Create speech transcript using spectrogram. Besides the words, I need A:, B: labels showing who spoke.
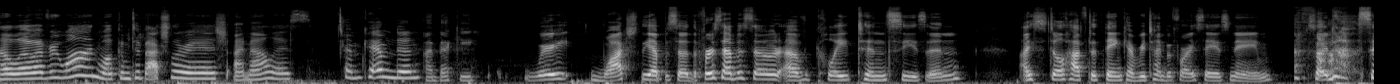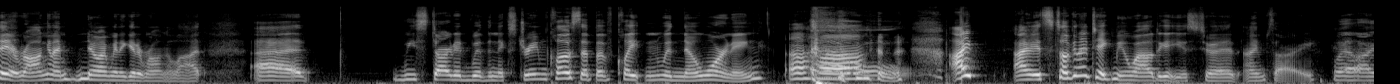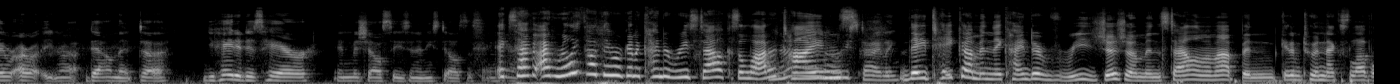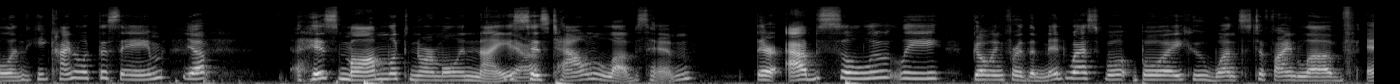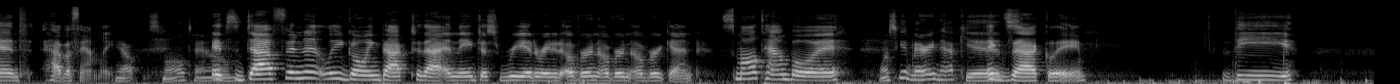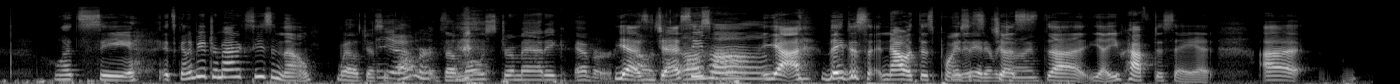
A: Hello, everyone. Welcome to Bachelorish. I'm Alice.
B: I'm Camden.
C: I'm Becky.
A: We watched the episode, the first episode of Clayton's season. I still have to think every time before I say his name, so I don't say it wrong, and I know I'm going to get it wrong a lot. Uh, we started with an extreme close up of Clayton with no warning.
B: Uh huh.
A: I, I, it's still going to take me a while to get used to it. I'm sorry.
C: Well, I, I wrote you know, down that uh, you hated his hair in Michelle's season, and he still has the same hair.
A: Exactly. I really thought they were going to kind of restyle because a lot of
C: No,
A: times
C: restyling.
A: they take them and they kind of rejudge them and style them up and get him to a next level. And he kind of looked the same.
B: Yep.
A: His mom looked normal and nice.
C: Yeah.
A: His town loves him. They're absolutely going for the Midwest vo- boy who wants to find love and have a family.
C: Yep, small town.
A: It's definitely going back to that, and they just reiterated over and over and over again. Small town boy.
C: wants to get married and have kids.
A: Exactly. The let's see. It's going to be a dramatic season, though.
C: Well, Jesse
B: Yeah.
C: Palmer, the most dramatic ever.
A: Yes,
C: Alice.
A: Jesse.
B: Uh-huh.
A: Yeah, they just now at this point
C: They
A: it's
C: it
A: just uh, yeah, you have to say it. Uh,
